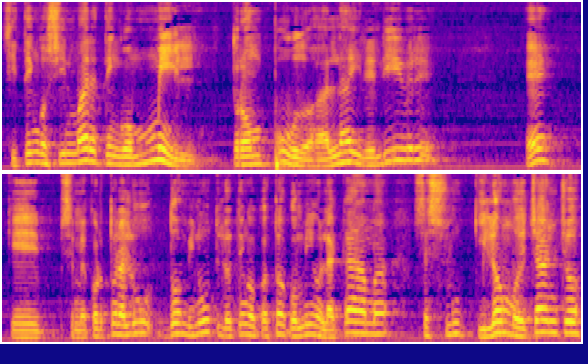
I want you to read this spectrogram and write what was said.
Si tengo 100 madres, tengo 1000 trompudos al aire libre, ¿eh? que se me cortó la luz dos minutos y lo tengo acostado conmigo en la cama. O es un quilombo de chancho.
